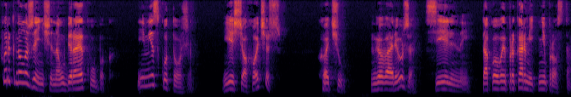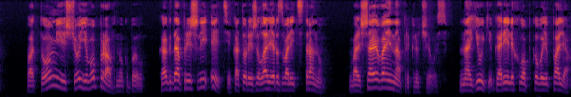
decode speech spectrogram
Фыркнула женщина, убирая кубок. И миску тоже. Еще хочешь? Хочу. Говорю же, сильный. Такого и прокормить непросто. Потом еще его правнук был когда пришли эти, которые желали развалить страну. Большая война приключилась. На юге горели хлопковые поля,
